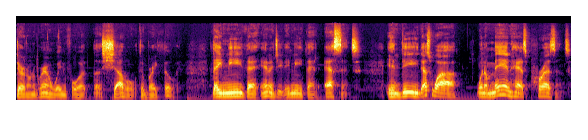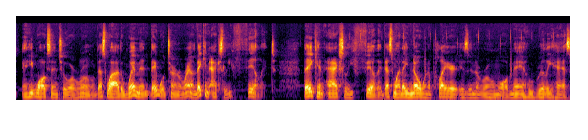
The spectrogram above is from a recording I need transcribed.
dirt on the ground waiting for the shovel to break through it. They need that energy, they need that essence. Indeed, that's why when a man has presence and he walks into a room, that's why the women, they will turn around. They can actually feel it. They can actually feel it. That's why they know when a player is in the room or a man who really has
